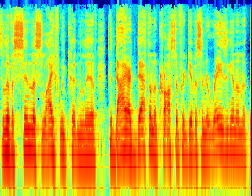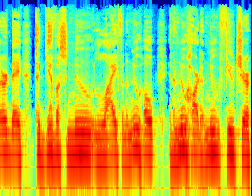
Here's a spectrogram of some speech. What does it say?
to live a sinless life we couldn't live, to die our death on the cross to forgive us and to raise again on the third day to give us new life and a new hope and a new heart, a new future.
